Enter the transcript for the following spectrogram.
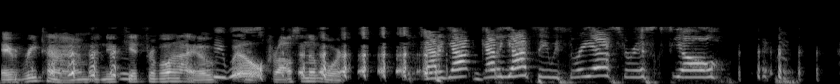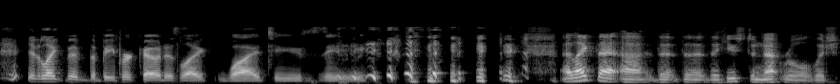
every time a new kid from Ohio He will. is crossing the border. got a yacht, got a Yahtzee with three asterisks, y'all. You know, like the the beeper code is like Y two Z. I like that uh, the the the Houston Nutt Rule, which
